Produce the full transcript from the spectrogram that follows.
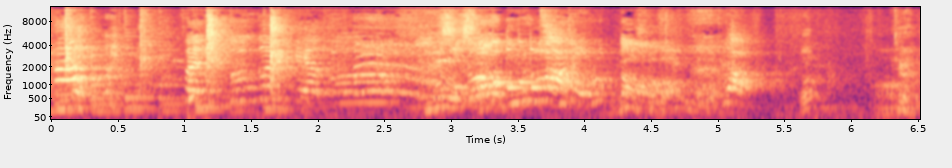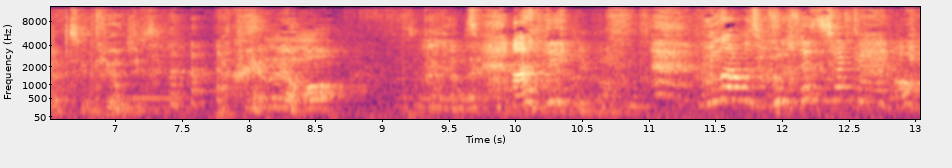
누나. 자 이제 눈 그릴게요. 눈. 눈 없어? 아눈 진짜 어렵다. 어? 아 그래? 어떻게 오지? 크게 그려. 아니 눈사람 저렇게 시작해. 어.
